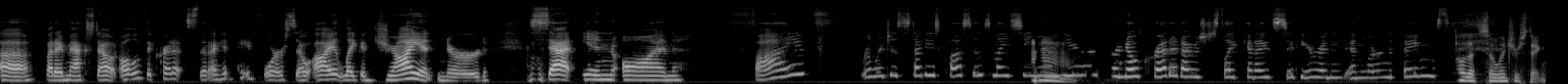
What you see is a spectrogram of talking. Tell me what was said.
Uh, but I maxed out all of the credits that I had paid for. So I, like a giant nerd, sat in on five religious studies classes my senior Mm. year for no credit. I was just like, can I sit here and, and learn things? Oh, that's so interesting.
